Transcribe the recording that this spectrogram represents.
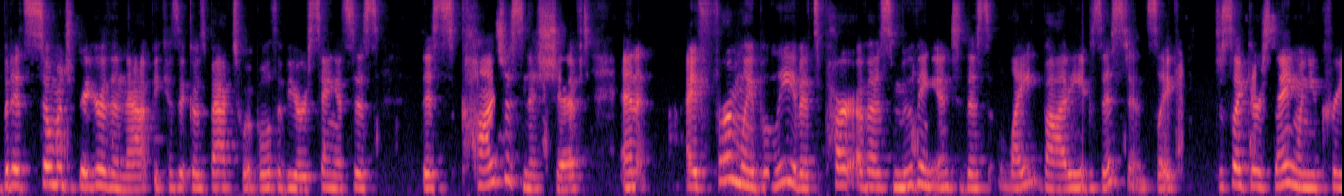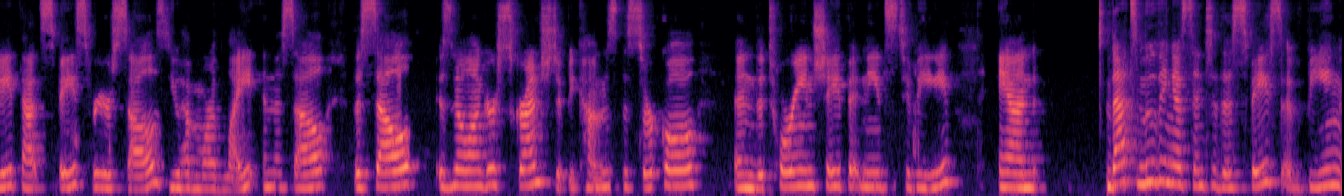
but it's so much bigger than that because it goes back to what both of you are saying. It's this this consciousness shift. And I firmly believe it's part of us moving into this light body existence. Like just like you're saying when you create that space for your cells you have more light in the cell. The cell is no longer scrunched. It becomes the circle and the taurine shape it needs to be. And that's moving us into this space of being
